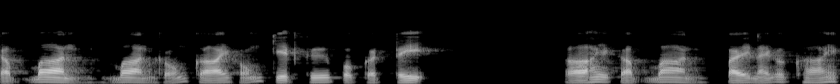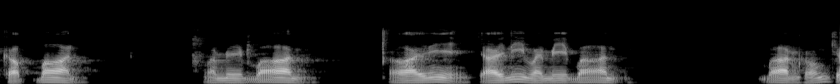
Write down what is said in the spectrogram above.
กลับบ้าน บ้านของกายของจิตคือปกติพาให้กลับบ้าน ไปไหนก็พาให้กลับบ้าน มันมีบ้านกายนี่ใจนี่มันมีบ้าน บ้านของใจ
